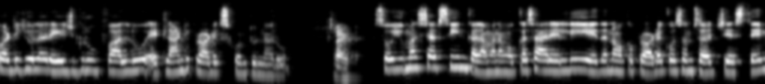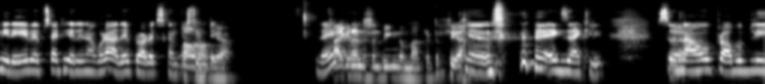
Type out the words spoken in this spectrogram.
పర్టిక్యులర్ ఏజ్ గ్రూప్ వాళ్ళు ఎట్లాంటి ప్రోడక్ట్స్ కొంటున్నారు? Right so you must have seen కదా మనం ఒకసారి వెళ్ళి ఏదైనా ఒక ప్రోడక్ట్ కోసం సెర్చ్ చేస్తే మీరు ఏ వెబ్సైట్కి వెళ్ళినా కూడా అదే ప్రోడక్ట్స్ కనిపిస్తుంటాయి. Right I can understand being marketer yes exactly so Yeah. now probably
